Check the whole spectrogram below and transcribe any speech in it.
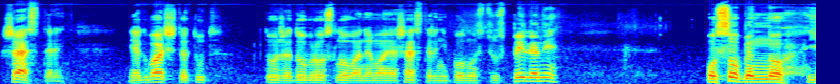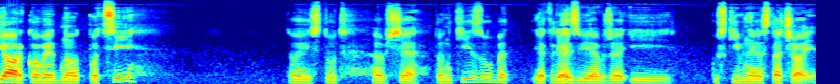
шестерень. Як бачите, тут теж доброго слова немає. Шестерні повністю спиляні. Особенно ярко видно от по ці. Тобто тут взагалі тонкі зуби, як лезвія вже і кусків не вистачає.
